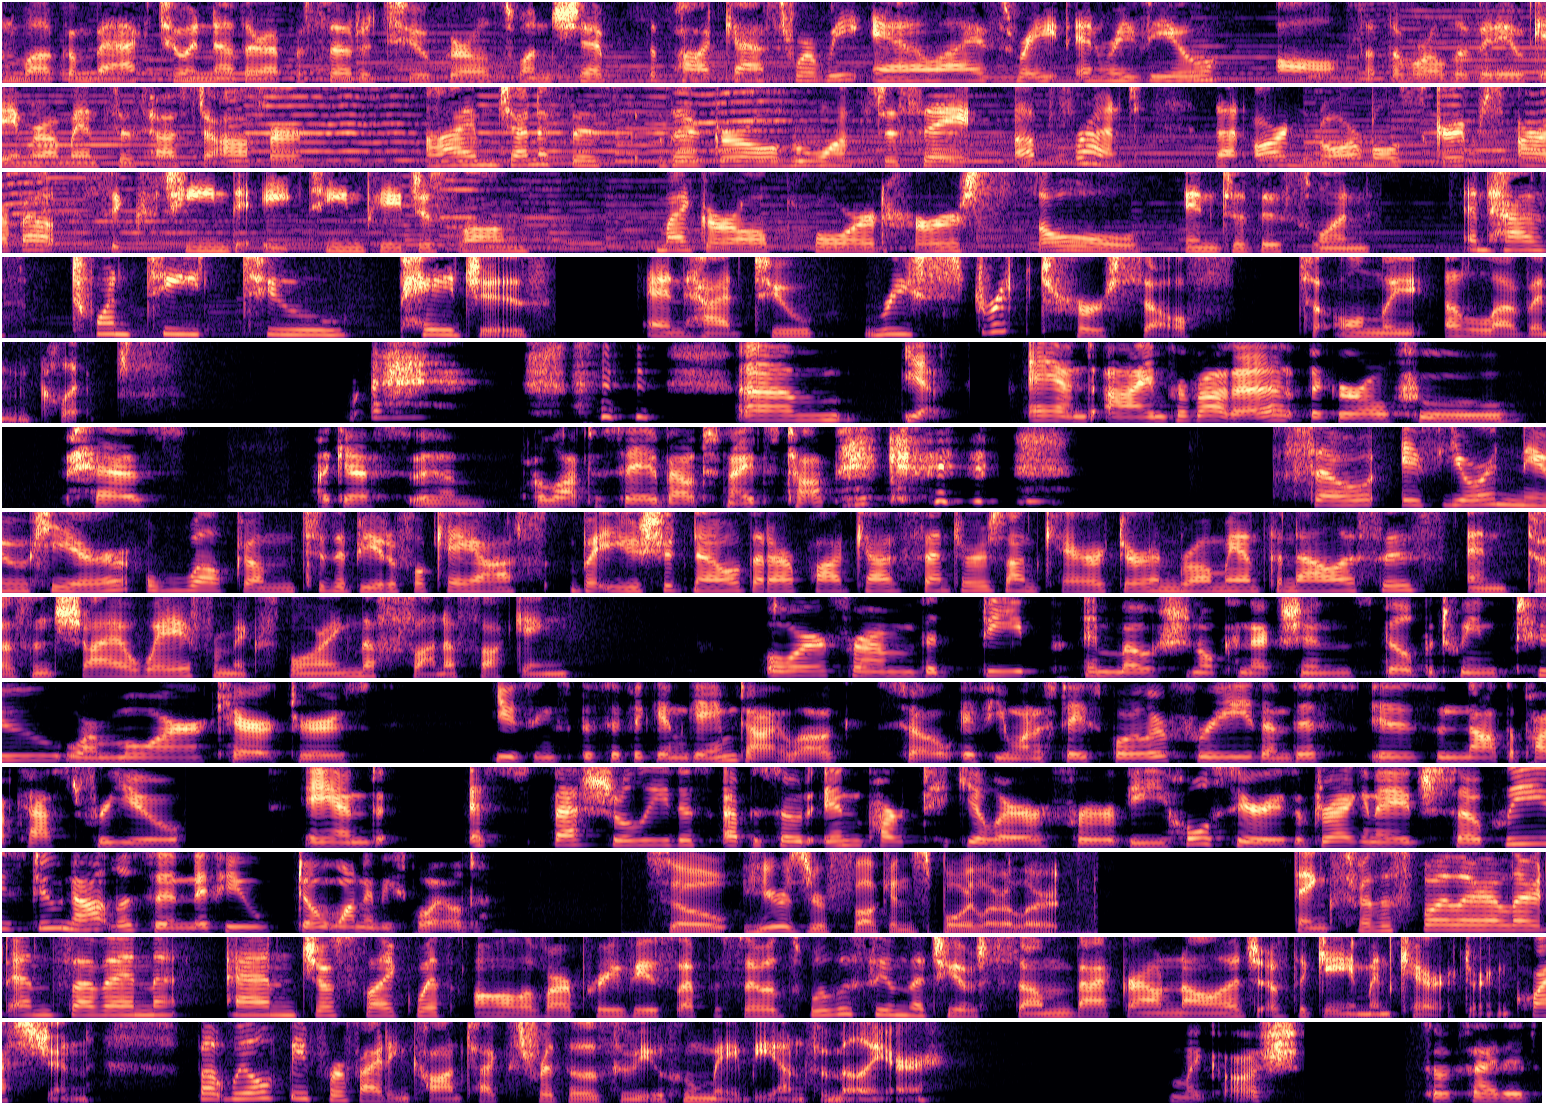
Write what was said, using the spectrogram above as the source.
and welcome back to another episode of Two Girls, One Ship, the podcast where we analyze, rate, and review all that the world of video game romances has to offer. I'm Genesis, the girl who wants to say up front that our normal scripts are about 16 to 18 pages long. My girl poured her soul into this one and has 22 pages and had to restrict herself to only 11 clips. um, yes. And I'm Pravada, the girl who has, I guess, um, a lot to say about tonight's topic. So, if you're new here, welcome to the beautiful chaos. But you should know that our podcast centers on character and romance analysis and doesn't shy away from exploring the fun of fucking. Or from the deep emotional connections built between two or more characters using specific in game dialogue. So, if you want to stay spoiler free, then this is not the podcast for you. And especially this episode in particular for the whole series of Dragon Age. So, please do not listen if you don't want to be spoiled. So here's your fucking spoiler alert. Thanks for the spoiler alert, N7. And just like with all of our previous episodes, we'll assume that you have some background knowledge of the game and character in question, but we'll be providing context for those of you who may be unfamiliar. Oh my gosh. So excited.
